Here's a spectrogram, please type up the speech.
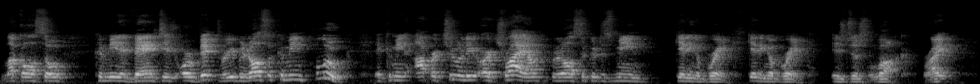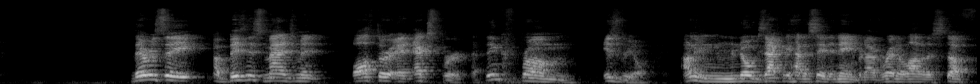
Luck also could mean advantage or victory, but it also could mean fluke. It could mean opportunity or triumph, but it also could just mean getting a break. Getting a break is just luck, right? There was a, a business management author and expert, I think from Israel. I don't even know exactly how to say the name, but I've read a lot of the stuff.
